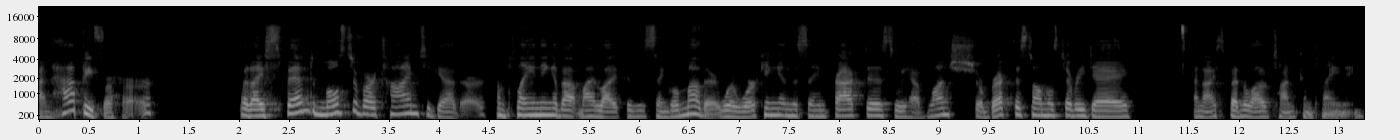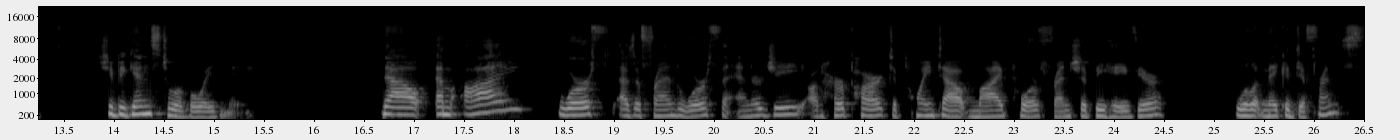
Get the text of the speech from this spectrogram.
I'm happy for her but i spend most of our time together complaining about my life as a single mother. We're working in the same practice. We have lunch or breakfast almost every day and i spend a lot of time complaining. She begins to avoid me now, am I worth, as a friend, worth the energy on her part to point out my poor friendship behavior? Will it make a difference?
